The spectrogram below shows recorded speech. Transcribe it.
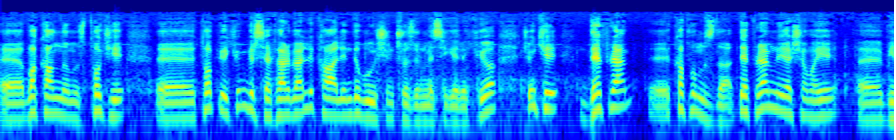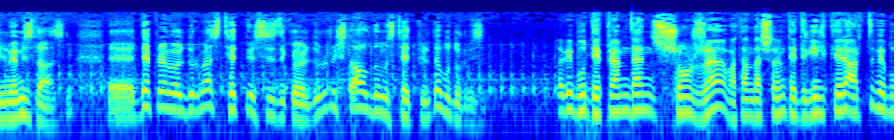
e, bakanlığımız TOKİ e, topyekun bir seferberlik halinde bu işin çözülmesi gerekiyor. Çünkü deprem e, kapımızda. Depremle yaşamayı e, bilmemiz lazım. E, deprem öldürmez, tedbirsizlik öldürür. İşte aldığımız tedbir de budur bizim. Tabii bu depremden sonra vatandaşların tedirginlikleri arttı ve bu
